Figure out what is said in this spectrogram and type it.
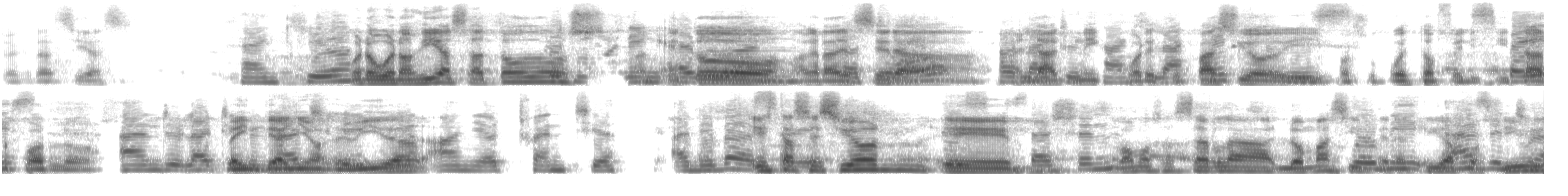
Muchas gracias. Thank you. Bueno, buenos días a todos. Morning, Ante todo, everyone. agradecer a, all, I would al like to ACNIC thank por este LACNIC espacio y, por supuesto, felicitar por los like to 20 años de vida. On your 20th anniversary. Esta sesión eh, vamos a hacerla lo más interactiva posible,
